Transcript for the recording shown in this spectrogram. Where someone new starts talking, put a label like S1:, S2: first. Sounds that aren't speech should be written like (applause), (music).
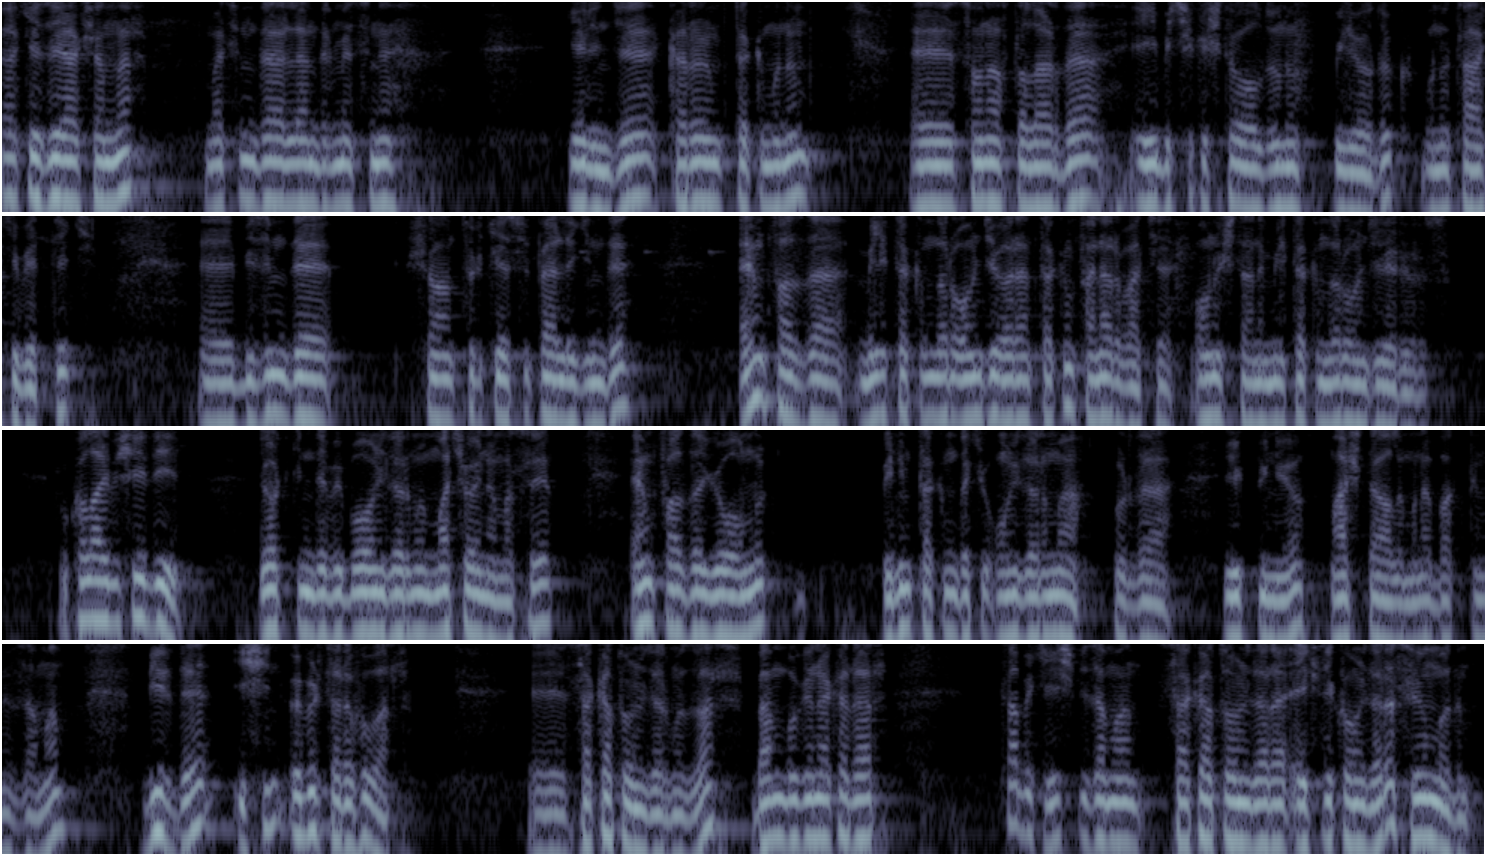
S1: Herkese iyi akşamlar. Maçın değerlendirmesine gelince Karagümrük takımının e, son haftalarda iyi bir çıkışta olduğunu biliyorduk. Bunu takip ettik. E, bizim de şu an Türkiye Süper Ligi'nde en fazla milli takımlara oyuncu veren takım Fenerbahçe. 13 tane milli takımlara oyuncu veriyoruz. Bu kolay bir şey değil. 4 günde bir bu oyuncularımın maç oynaması en fazla yoğunluk benim takımdaki oyuncularıma burada yük biniyor. Maç dağılımına baktığınız zaman. Bir de işin öbür tarafı var. Ee, sakat oyuncularımız var. Ben bugüne kadar tabii ki hiçbir zaman sakat oyunculara, eksik oyunculara sığınmadım.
